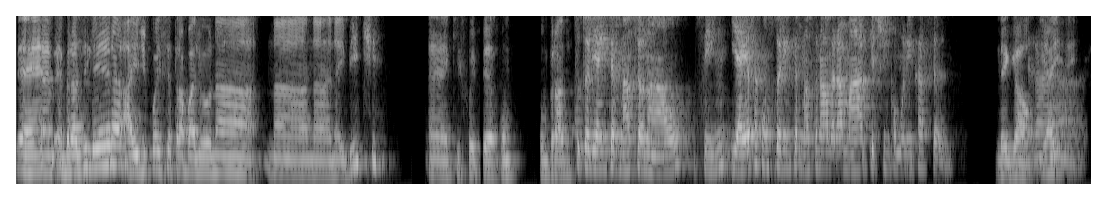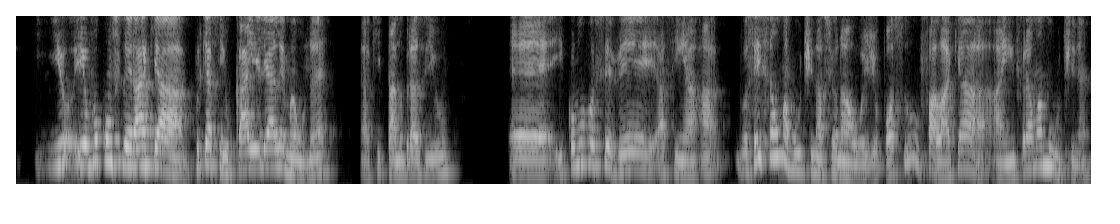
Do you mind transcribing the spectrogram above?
É, é, brasileira, aí depois você trabalhou na, na, na, na Ibit, é, que foi comprado. Consultoria internacional, sim. E aí essa consultoria internacional era marketing e comunicação. Legal. Era... E aí, e eu, eu vou considerar que a... Porque assim, o Kai, ele é alemão, né? Aqui está no Brasil, é, e como você vê, assim, a, a, vocês são uma multinacional hoje. Eu posso falar que a, a Infra é uma multi, né?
